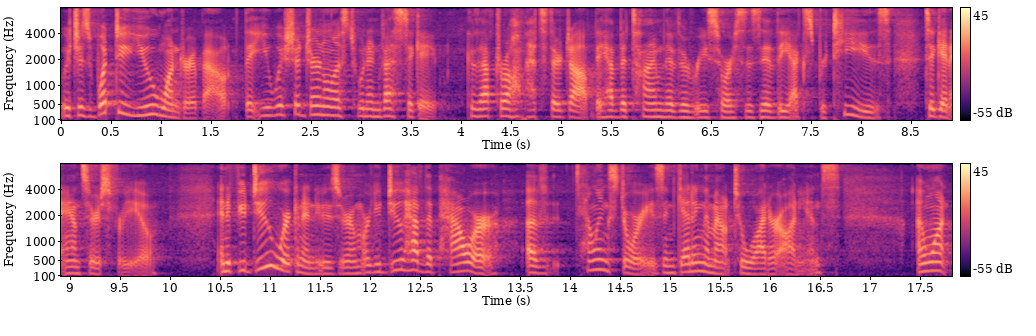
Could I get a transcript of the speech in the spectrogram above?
which is what do you wonder about that you wish a journalist would investigate? Because after all, that's their job. They have the time, they have the resources, they have the expertise to get answers for you. And if you do work in a newsroom or you do have the power of telling stories and getting them out to a wider audience, I want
